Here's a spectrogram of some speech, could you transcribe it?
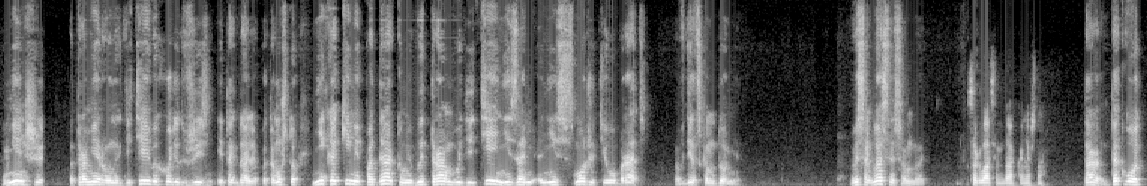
меньше травмированных детей выходит в жизнь и так далее. Потому что никакими подарками вы травму детей не, зам... не сможете убрать в детском доме. Вы согласны со мной? Согласен, да, конечно. Так, так вот,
